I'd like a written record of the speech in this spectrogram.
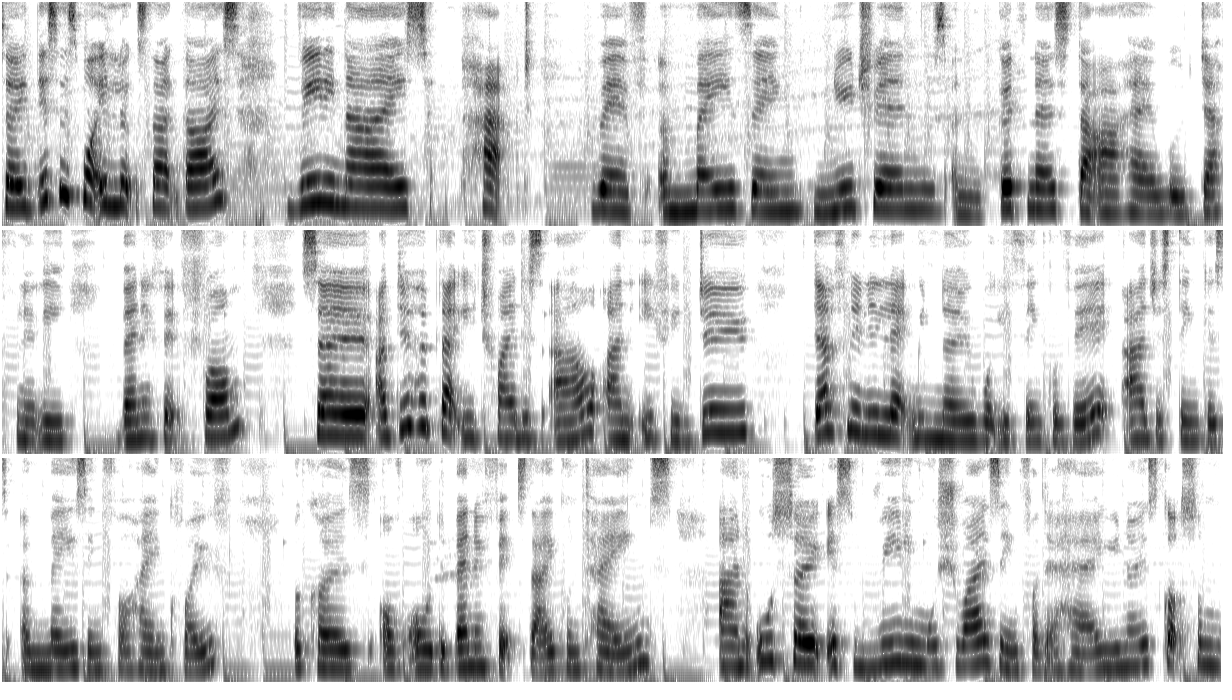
So this is what it looks like guys, really nice, packed with amazing nutrients and goodness that our hair will definitely benefit from. So i do hope that you try this out and if you do definitely let me know what you think of it. I just think it's amazing for hair growth because of all the benefits that it contains. And also it's really moisturizing for the hair you know? It's got some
